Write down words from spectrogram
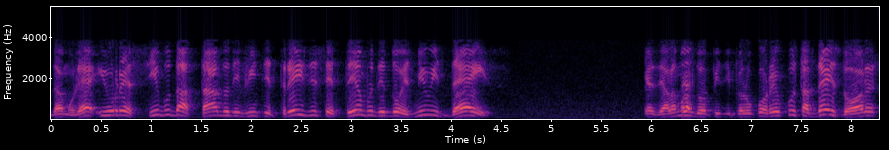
da mulher e o recibo datado de 23 de setembro de 2010. Quer dizer, ela mandou pedir pelo correio, custa 10 dólares.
